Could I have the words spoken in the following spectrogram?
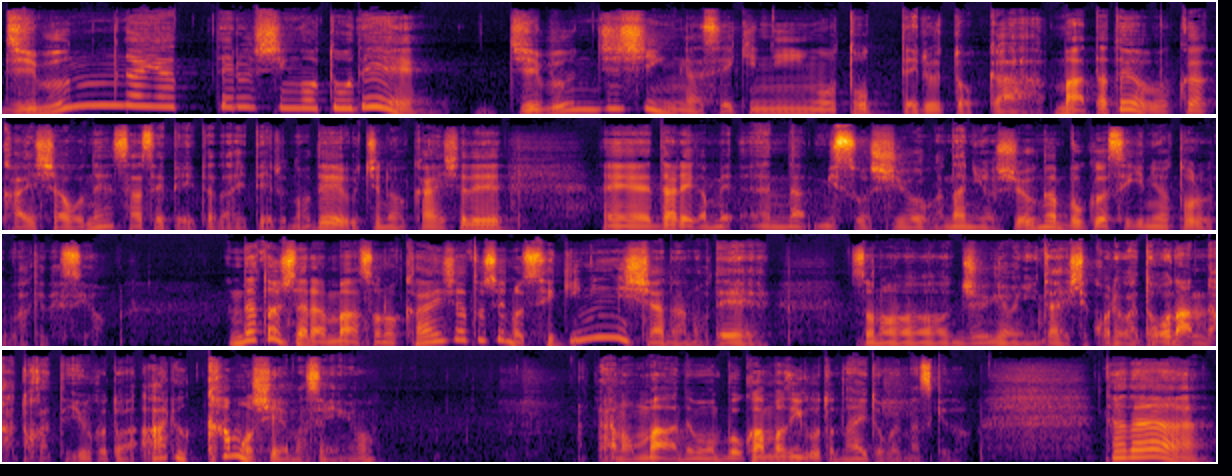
自分がやってる仕事で自分自身が責任を取ってるとか、まあ、例えば僕が会社をねさせていただいているのでうちの会社で、え、誰がミスをしようが何をしようが僕が責任を取るわけですよ。だとしたらまあその会社としての責任者なのでその従業員に対してこれはどうなんだとかっていうことはあるかもしれませんよ。あのまあでも僕はあんまり言うことないと思いますけど。ただ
